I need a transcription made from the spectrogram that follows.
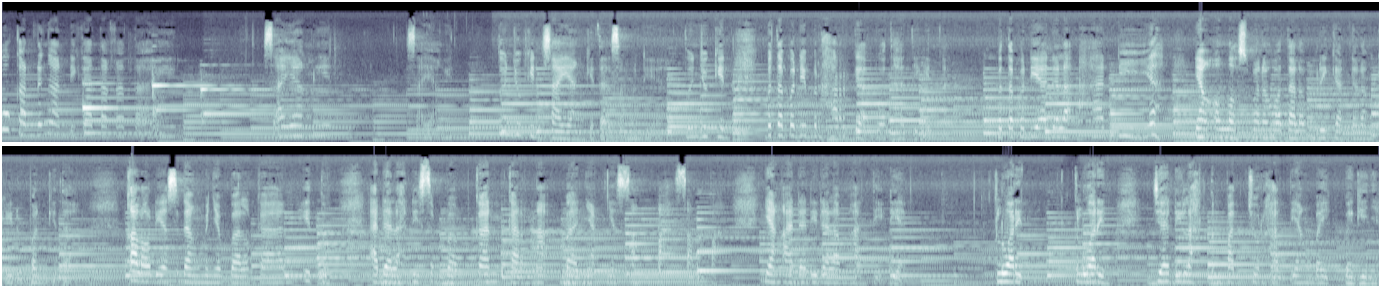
Bukan dengan dikata-katain. Sayangin, sayangin. Tunjukin sayang kita sama dia. Tunjukin betapa dia berharga buat hati dia adalah hadiah yang Allah Subhanahu wa taala berikan dalam kehidupan kita. Kalau dia sedang menyebalkan itu adalah disebabkan karena banyaknya sampah-sampah yang ada di dalam hati dia. Keluarin, keluarin. Jadilah tempat curhat yang baik baginya.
